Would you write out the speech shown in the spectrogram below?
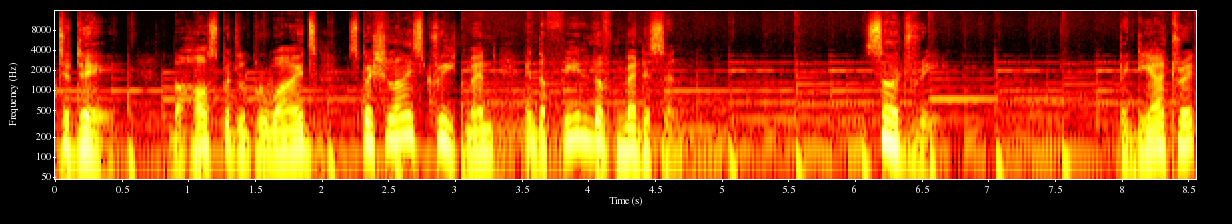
Today, the hospital provides specialized treatment in the field of medicine, surgery, pediatric,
